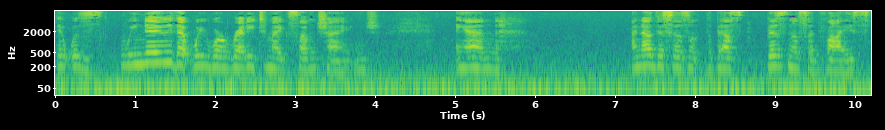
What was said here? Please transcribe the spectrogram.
it was, we knew that we were ready to make some change. And I know this isn't the best business advice,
